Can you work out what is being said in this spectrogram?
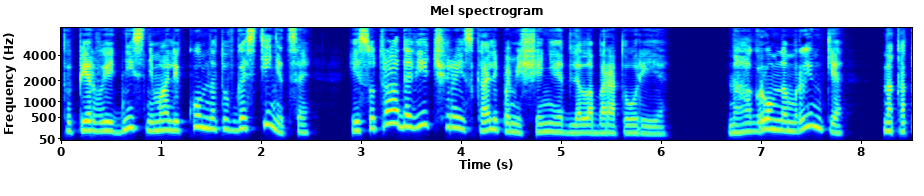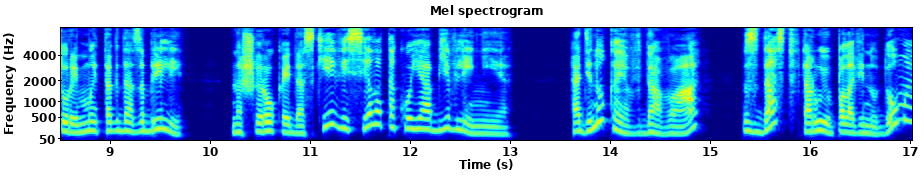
то первые дни снимали комнату в гостинице и с утра до вечера искали помещение для лаборатории. На огромном рынке, на который мы тогда забрели, на широкой доске висело такое объявление. «Одинокая вдова», сдаст вторую половину дома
